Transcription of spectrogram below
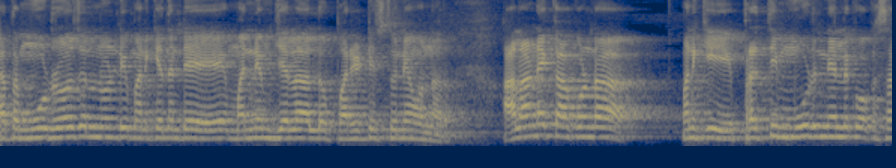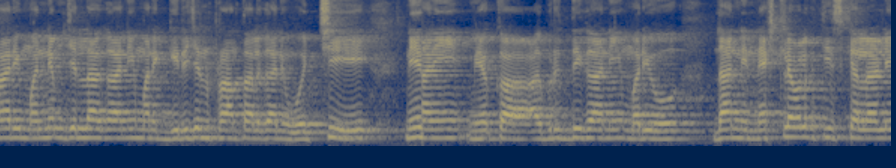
గత మూడు రోజుల నుండి మనకేంటంటే మన్యం జిల్లాలో పర్యటిస్తూనే ఉన్నారు. అలానే కాకుండా మనకి ప్రతి మూడు నెలలకు ఒకసారి మన్యం జిల్లా కానీ మనకి గిరిజన ప్రాంతాలు కానీ వచ్చి నేను మీ యొక్క అభివృద్ధి కానీ మరియు దాన్ని నెక్స్ట్ లెవెల్కి తీసుకెళ్ళాలి.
